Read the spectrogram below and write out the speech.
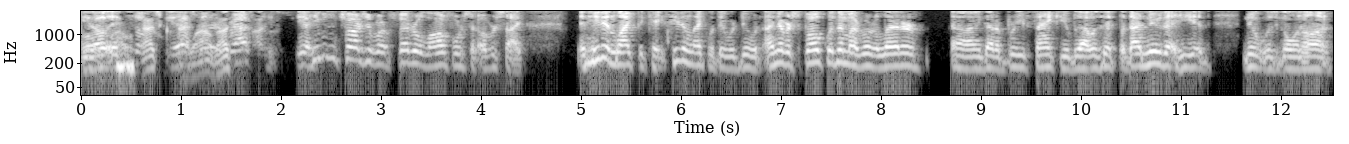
You know, and so that's, yeah, wow, Senator that's, Grassley, yeah, he was in charge of our federal law enforcement oversight, and he didn't like the case. He didn't like what they were doing. I never spoke with him. I wrote a letter. Uh, I got a brief thank you, but that was it. But I knew that he had knew what was going on.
